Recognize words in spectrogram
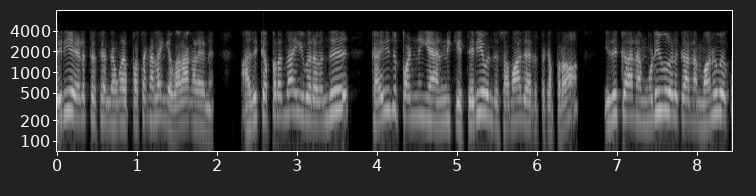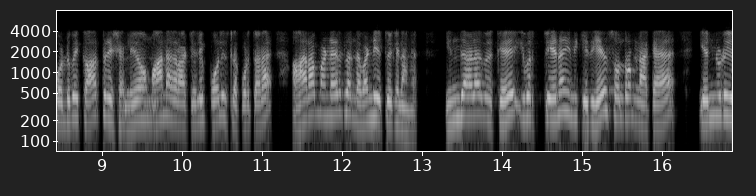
பெரிய இடத்தை சேர்ந்தவங்க பசங்கள்லாம் இங்கே வராங்களேன்னு. அதுக்கப்புறம் தான் இவரை வந்து கைது பண்ணிங்க அன்னைக்கு தெரிய வந்த சமாச்சாரத்துக்கு அப்புறம் இதுக்கான முடிவுகளுக்கான மனுவை கொண்டு போய் கார்பரேஷன்லயும் மாநகராட்சியிலையும் போலீஸ்ல கொடுத்தார அரை மணி நேரத்துல அந்த வண்டியை தூக்கினாங்க. இந்த அளவுக்கு இவர் ஏன்னா இன்னைக்கு இது ஏன் சொல்றோம்னாக்க என்னுடைய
